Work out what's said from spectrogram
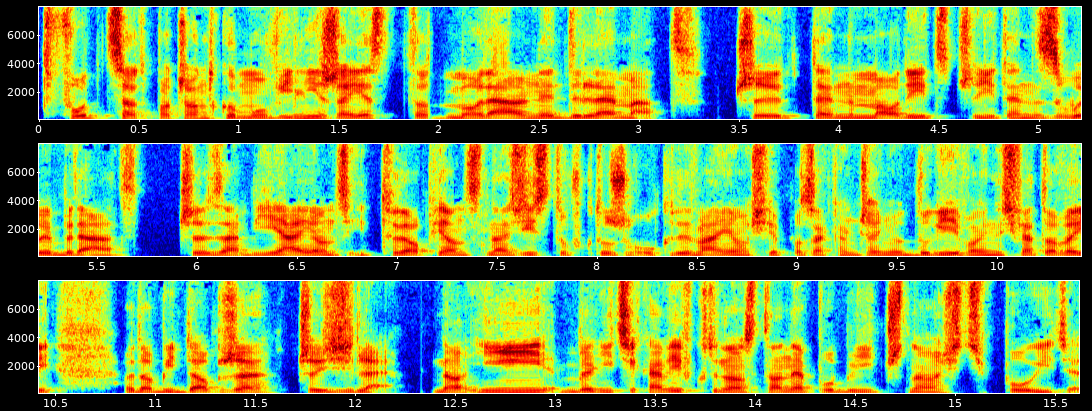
Twórcy od początku mówili, że jest to moralny dylemat, czy ten Moritz, czyli ten zły brat, czy zabijając i tropiąc nazistów, którzy ukrywają się po zakończeniu II wojny światowej, robi dobrze czy źle. No i byli ciekawi, w którą stronę publiczność pójdzie.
